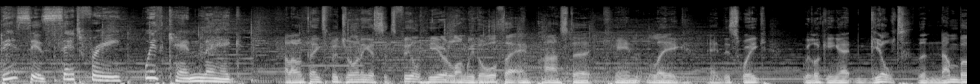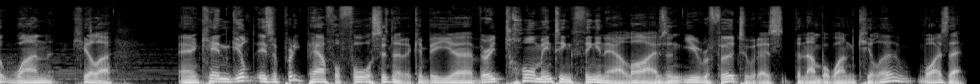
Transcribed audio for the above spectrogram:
This is Set Free with Ken Legg. Hello, and thanks for joining us. It's Phil here, along with author and pastor Ken Legg. And this week, we're looking at guilt, the number one killer. And Ken, guilt is a pretty powerful force, isn't it? It can be a very tormenting thing in our lives, and you referred to it as the number one killer. Why is that?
